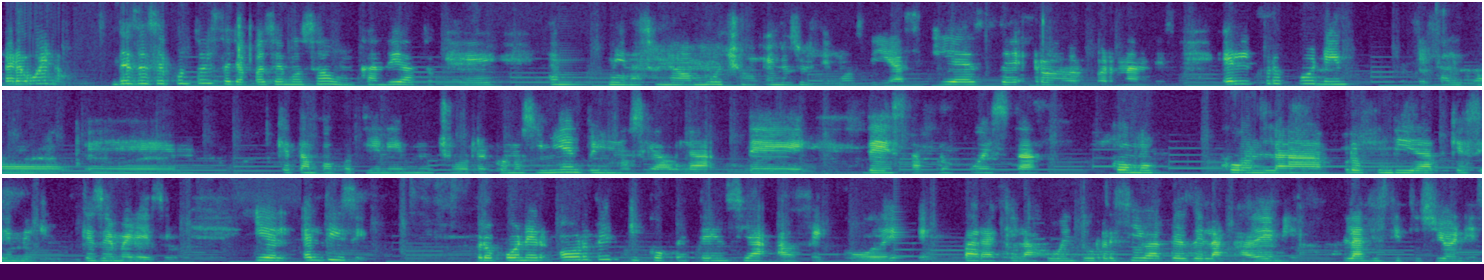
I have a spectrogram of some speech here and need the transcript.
Pero bueno, desde ese punto de vista ya pasemos a un candidato que también ha sonado mucho en los últimos días y es de Rodolfo Hernández. Él propone, es algo eh, que tampoco tiene mucho reconocimiento y no se habla de, de esta propuesta como con la profundidad que se, que se merece. Y él, él dice, proponer orden y competencia a FECODE para que la juventud reciba desde la academia, las instituciones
